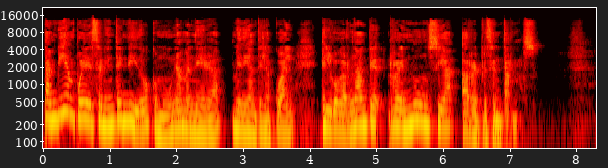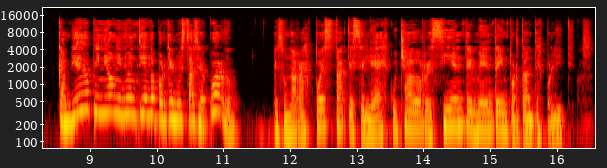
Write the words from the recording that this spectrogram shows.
también puede ser entendido como una manera mediante la cual el gobernante renuncia a representarnos. Cambié de opinión y no entiendo por qué no estás de acuerdo. Es una respuesta que se le ha escuchado recientemente a importantes políticos.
